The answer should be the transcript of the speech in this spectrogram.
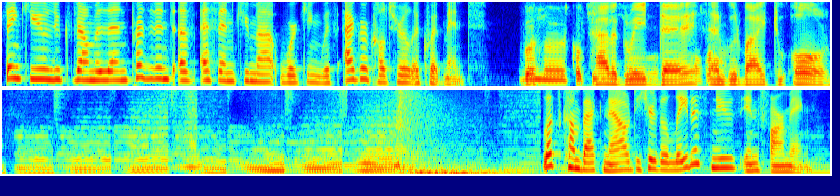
Thank you, Luc Vermeulen, president of FN CUMA, working with agricultural equipment. Have a great day and goodbye to all. Let's come back now to hear the latest news in farming.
